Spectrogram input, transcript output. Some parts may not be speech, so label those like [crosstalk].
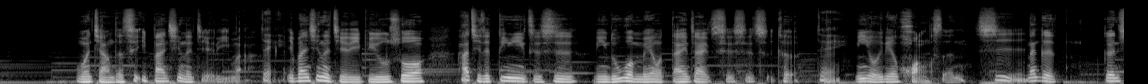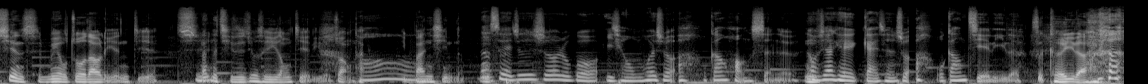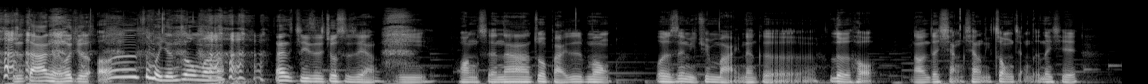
我们讲的是一般性的解离嘛？对，一般性的解离，比如说，它其实定义只是你如果没有待在此时此刻，对，你有一点恍神，是那个跟现实没有做到连接，是那个其实就是一种解离的状态。哦，一般性的。嗯、那所以就是说，如果以前我们会说啊，我刚恍神了，那我现在可以改成说啊，我刚解离了，是可以的。[laughs] 只是大家可能会觉得，哦，这么严重吗？[laughs] 但是其实就是这样，你恍神啊，做白日梦。或者是你去买那个乐透，然后你在想象你中奖的那些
